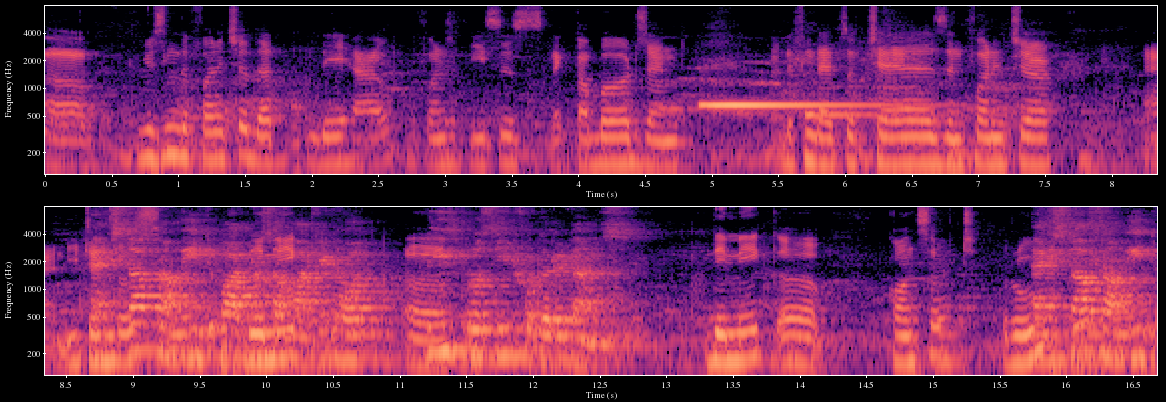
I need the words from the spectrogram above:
uh, using the furniture that they have, the furniture pieces like cupboards and uh, different types of chairs and furniture and And utensils, staff from each department They of make, Market Hall, uh, please proceed for the returns. they make a concept room And stuff from each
